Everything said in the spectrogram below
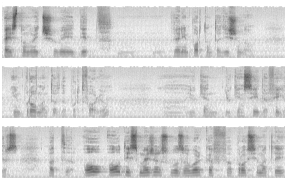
based on which we did very important additional improvement of the portfolio. you can you can see the figures, but all all these measures was a work of approximately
